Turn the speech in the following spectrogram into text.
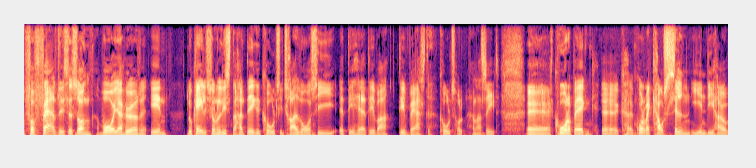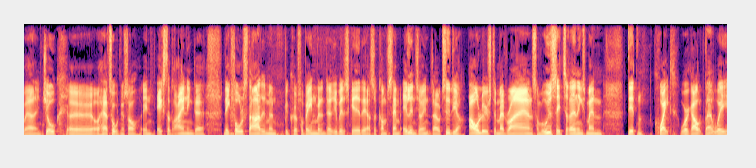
forfærdelig sæson, hvor jeg hørte en lokal journalist, der har dækket Colts i 30 år, sige, at det her, det var det værste Colts-hold, han har set. Øh, uh, quarterback, uh, øh, quarterback-karusellen i Indy har jo været en joke, uh, og her tog den jo så en ekstra drejning, da Nick Foles startede, men blev kørt fra banen med den der ribbeskade der, og så kom Sam Ellinger ind, der jo tidligere afløste Matt Ryan, som var udset til redningsmanden, den quite work out that way.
